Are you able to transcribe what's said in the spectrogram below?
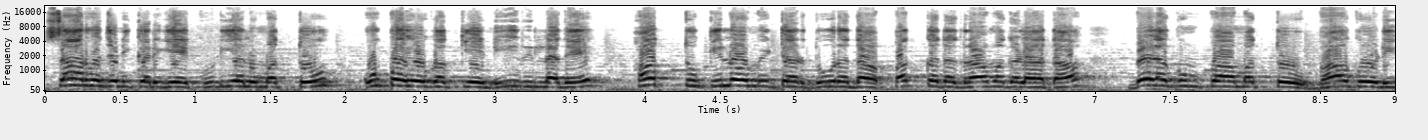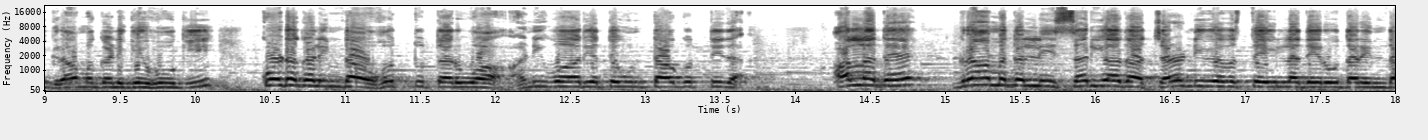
ಸಾರ್ವಜನಿಕರಿಗೆ ಕುಡಿಯಲು ಮತ್ತು ಉಪಯೋಗಕ್ಕೆ ನೀರಿಲ್ಲದೆ ಹತ್ತು ಕಿಲೋಮೀಟರ್ ದೂರದ ಪಕ್ಕದ ಗ್ರಾಮಗಳಾದ ಬೆಳಗುಂಪ ಮತ್ತು ಬಾಗೋಡಿ ಗ್ರಾಮಗಳಿಗೆ ಹೋಗಿ ಕೊಡಗಳಿಂದ ಹೊತ್ತು ತರುವ ಅನಿವಾರ್ಯತೆ ಉಂಟಾಗುತ್ತಿದೆ. ಅಲ್ಲದೆ ಗ್ರಾಮದಲ್ಲಿ ಸರಿಯಾದ ಚರಂಡಿ ವ್ಯವಸ್ಥೆ ಇಲ್ಲದೆ ಇರುವುದರಿಂದ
